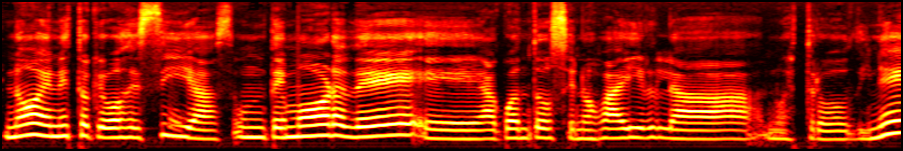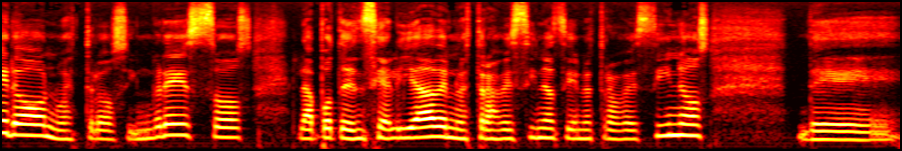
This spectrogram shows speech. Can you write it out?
¿no? En esto que vos decías, un temor de eh, a cuánto se nos va a ir nuestro dinero, nuestros ingresos, la potencialidad de nuestras vecinas y de nuestros vecinos de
